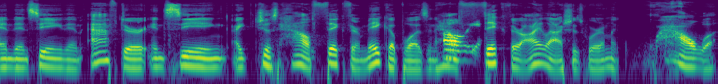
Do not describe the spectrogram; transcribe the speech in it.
and then seeing them after and seeing like just how thick their makeup was and how oh, yeah. thick their eyelashes were. I'm like wow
